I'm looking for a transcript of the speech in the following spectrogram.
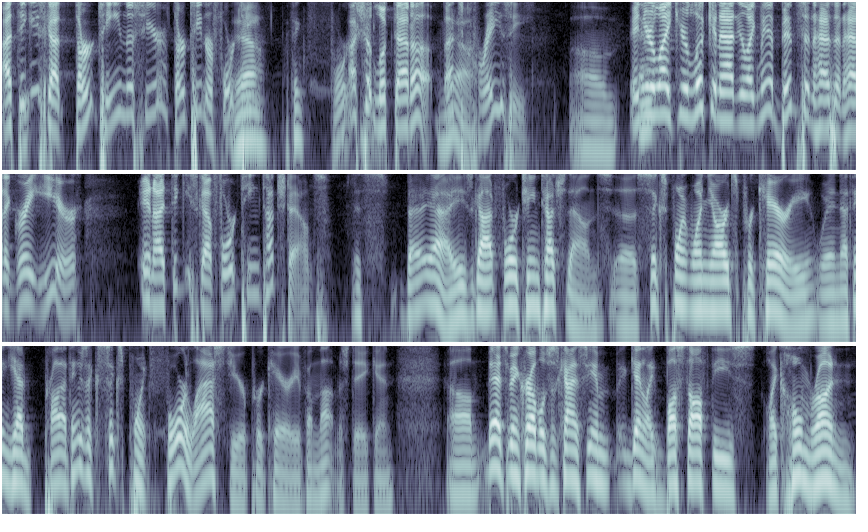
I think he's got 13 this year, 13 or 14. Yeah, I think 14. I should look that up. That's yeah. crazy. Um, and, and, you're it, like you're looking at, you're like, man, Benson hasn't had a great year, and I think he's got 14 touchdowns. It's yeah, he's got 14 touchdowns, uh, 6.1 yards per carry. When I think he had probably, I think it was like 6.4 last year per carry, if I'm not mistaken. Um, yeah, it's been incredible just kind of see him again, like bust off these like home run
